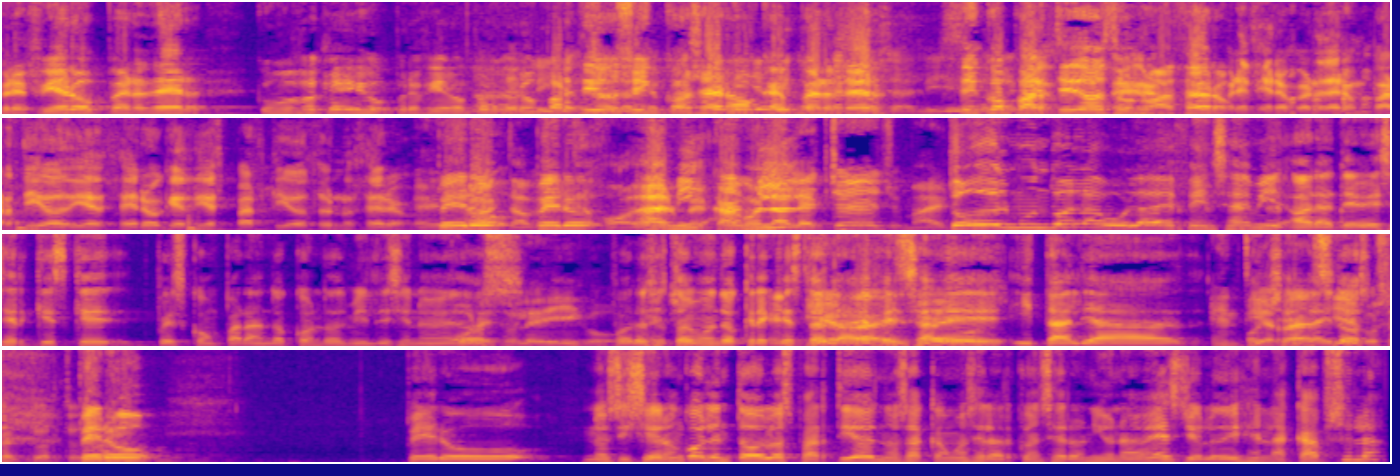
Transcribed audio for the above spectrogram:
Prefiero perder. ¿Cómo fue que dijo? Prefiero No, perder no, un Lillo- partido no, lo que pasa es que 5-0 Lillo que otra perder cosa, Lillo dijo 5 otra cosa. partidos 1-0. Prefiero perder un partido 10-0 que 10 partidos 1-0. Pero- Exactamente, pero joder, a mí- me cago a en la mí- leche de. Todo el mundo alabó la defensa de Millonarios. Ahora, debe ser que es que, pues comparando con 2019. Por dos- eso le digo, Por eso Mecho, todo el mundo cree que esta es la de defensa de, ciegos- Italia en tierra de 82. ciegos el tuerto es pero, pero nos hicieron gol en todos los partidos, no sacamos el arco en cero ni una vez. Yo lo dije en la cápsula.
